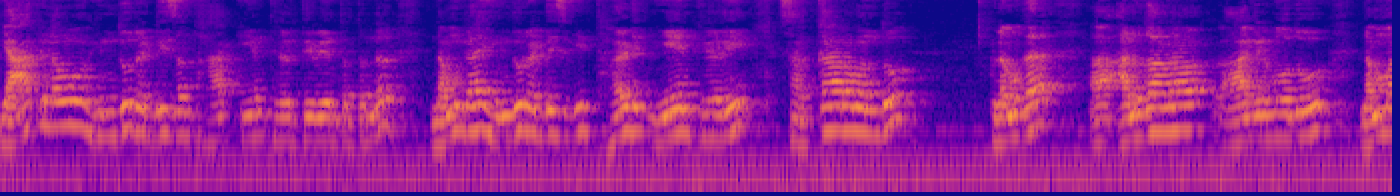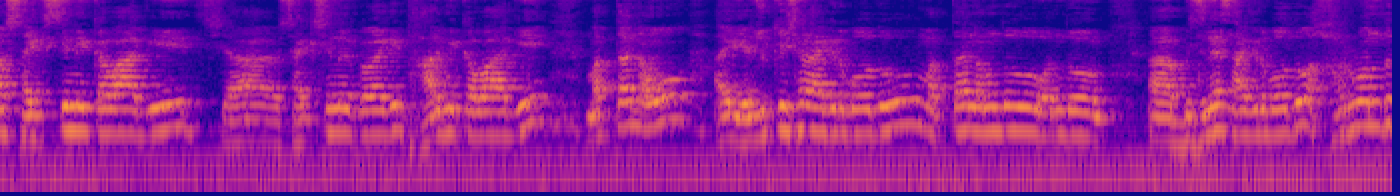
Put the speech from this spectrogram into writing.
ಯಾಕೆ ನಾವು ಹಿಂದೂ ರೆಡ್ಡೀಸ್ ಅಂತ ಹಾಕಿ ಅಂತ ಹೇಳ್ತೀವಿ ಅಂತಂದ್ರೆ ನಮ್ಗೆ ಹಿಂದೂ ರೆಡ್ಡೀಸ್ಗೆ ಥರ್ಡ್ ಏ ಅಂತ ಹೇಳಿ ಸರ್ಕಾರ ಒಂದು ನಮ್ಗ ಅನುದಾನ ಆಗಿರ್ಬೋದು, ನಮ್ಮ ಶೈಕ್ಷಣಿಕವಾಗಿ ಶೈಕ್ಷಣಿಕವಾಗಿ, ಧಾರ್ಮಿಕವಾಗಿ, ಮತ್ತು ನಾವು ಎಜುಕೇಶನ್ ಆಗಿರ್ಬೋದು, ಮತ್ತು ನಮ್ದು ಒಂದು ಬಿಸ್ನೆಸ್ ಆಗಿರ್ಬೋದು, ಹರ್ ಒಂದು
